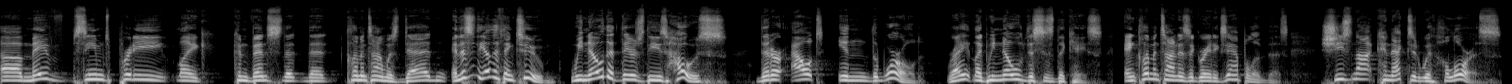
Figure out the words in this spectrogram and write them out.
Uh, Maeve seemed pretty like convinced that that Clementine was dead. And this is the other thing too. We know that there's these hosts that are out in the world, right? Like we know this is the case. And Clementine is a great example of this. She's not connected with Halores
